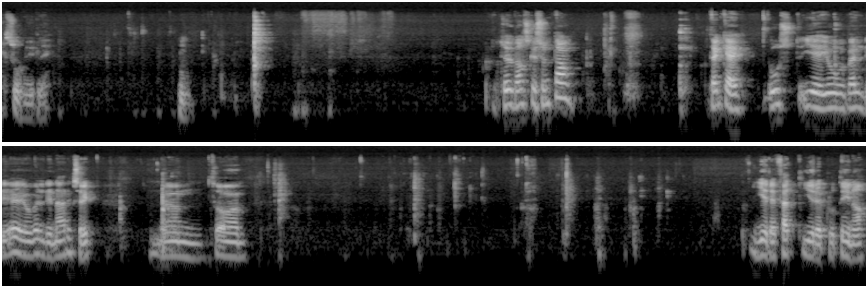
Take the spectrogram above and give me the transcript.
er så nydelig. Mm. Det er ganske sunt, da. Tenker jeg. Ost er jo veldig, veldig næringsrikt. Um, så Gir det fett, gir det proteiner.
